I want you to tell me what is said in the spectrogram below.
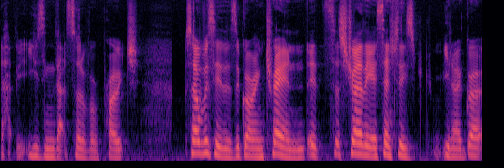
uh, using that sort of approach. So obviously, there's a growing trend. It's Australia essentially, is, you know,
